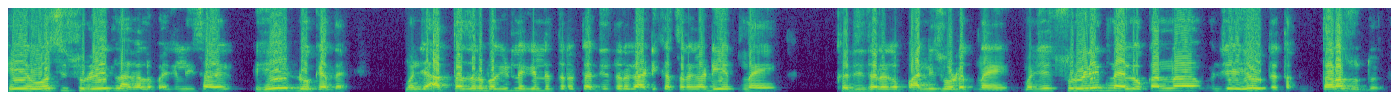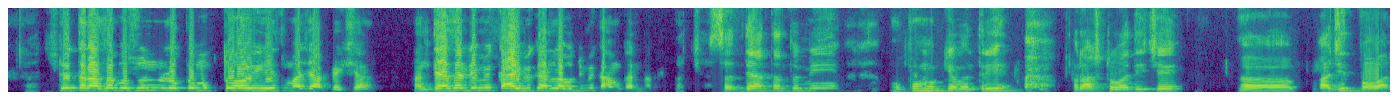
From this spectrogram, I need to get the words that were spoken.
हे व्यवस्थित सुरळीत लागायला पाहिजे. ही हे डोक्यात आहे. म्हणजे आता जर बघितलं गेलं तर कधी तर गाडी कचरा गाडी येत नाही. कधी तर पाणी सोडत नाही. म्हणजे सुरळीत नाही. लोकांना म्हणजे हे होतं त्रास होतो अच्छा. ते त्रासापासून लोक मुक्त व्हावी हेच माझी अपेक्षा. आणि त्यासाठी मी काय बी करायला लागतो मी काम करणार सध्या आता तुम्ही उपमुख्यमंत्री राष्ट्रवादीचे अजित पवार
